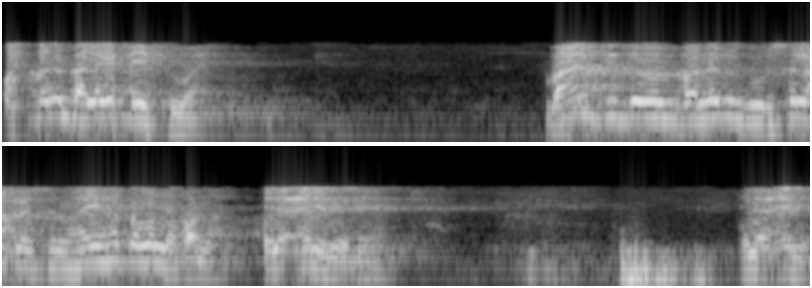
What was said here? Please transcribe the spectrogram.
Wax badan baa laga dheefi waayey. Maalintii dambe baa nabigu yuri sal lay slam haye hadda ma noqonaa. Ina celi bay dheheen ina celi.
